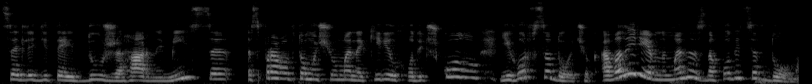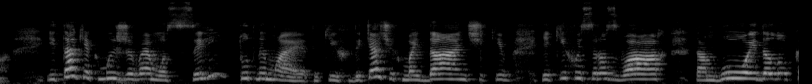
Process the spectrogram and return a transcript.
Це для дітей дуже гарне місце. Справа в тому, що у мене Кіріл ходить в школу, Єгор в садочок, а Валерія в мене знаходиться вдома. І так як ми живемо в селі, тут немає таких дитячих майданчиків, якихось розваг, там гойдалок,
